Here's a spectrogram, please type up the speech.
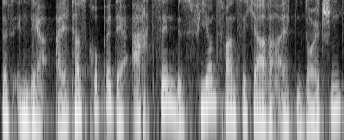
dass in der Altersgruppe der 18 bis 24 Jahre alten Deutschen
